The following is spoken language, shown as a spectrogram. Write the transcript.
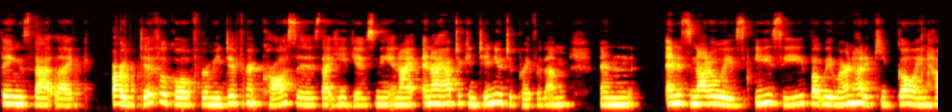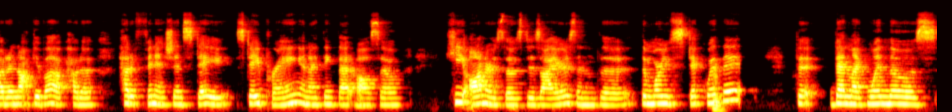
things that like are difficult for me different crosses that he gives me and i and i have to continue to pray for them and and it's not always easy but we learn how to keep going how to not give up how to how to finish and stay stay praying and i think that mm. also he honors those desires and the the more you stick with mm. it the then like when those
